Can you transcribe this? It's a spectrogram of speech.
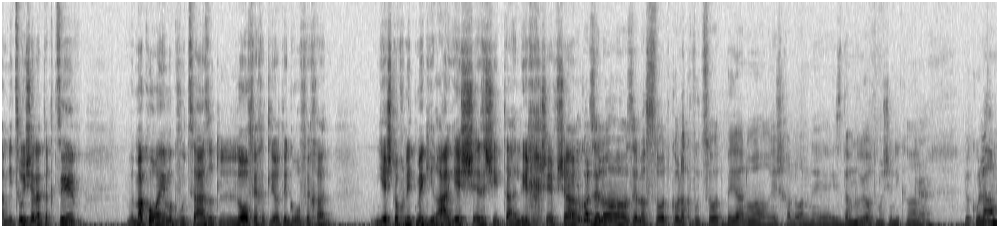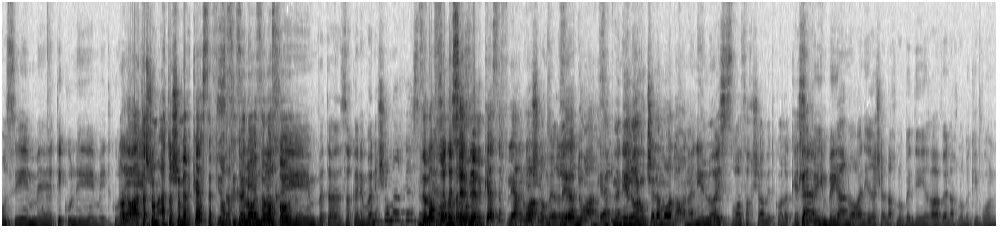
למיצוי של התקציב, ומה קורה אם הקבוצה הזאת לא הופכת להיות אגרוף אחד? יש תוכנית מגירה? יש איזשהי תהליך שאפשר... קודם כל זה לא, זה לא סוד, כל הקבוצות בינואר יש חלון אה, הזדמנויות, מה שנקרא. כן. וכולם עושים אה, תיקונים, עדכונים. לא, לא, אתה שומר- אתה שומר כסף, יוסי, זה שחקנים לא זה לא סוד. הולכים, ואתה שחקנים, ואני שומר כסף. זה לא. סוד, אתה. שומר כסף לינואר. אני שומר זה לינואר, ידוע, כן, זאת לא- מדיניות של המועדון. אני לא אשרוף עכשיו את כל הכסף, כן. ואם בינואר אני אראה שאנחנו בדהירה ואנחנו בכיוון,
